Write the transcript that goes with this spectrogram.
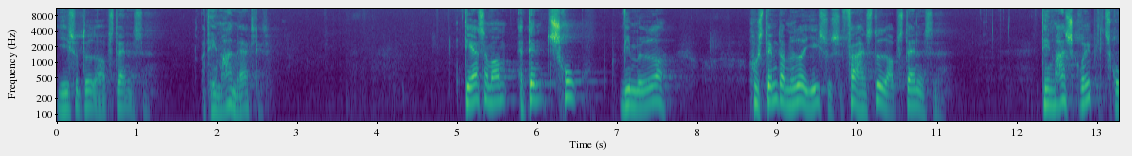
Jesu død og opstandelse. Og det er meget mærkeligt. Det er som om, at den tro, vi møder hos dem, der møder Jesus før hans død og opstandelse, det er en meget skrøbelig tro.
